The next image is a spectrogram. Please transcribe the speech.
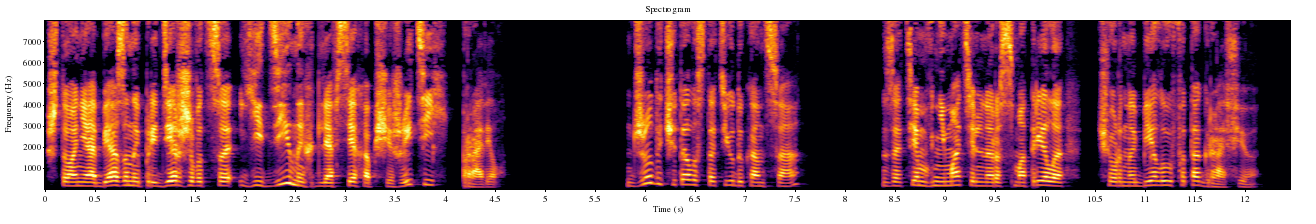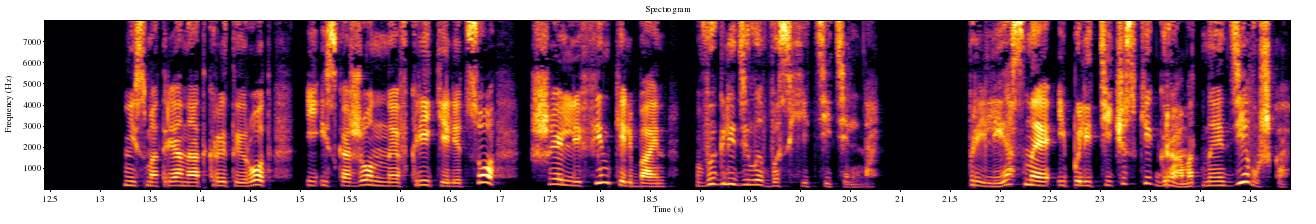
что они обязаны придерживаться единых для всех общежитий правил. Джо читала статью до конца, затем внимательно рассмотрела черно-белую фотографию. Несмотря на открытый рот и искаженное в крике лицо, Шелли Финкельбайн выглядела восхитительно. Прелестная и политически грамотная девушка.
